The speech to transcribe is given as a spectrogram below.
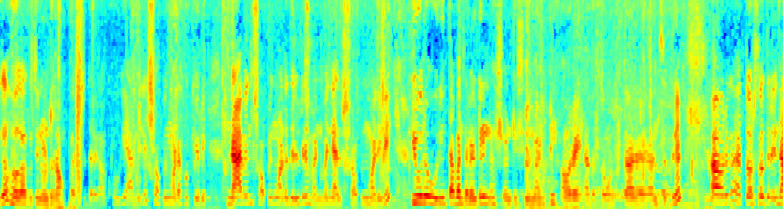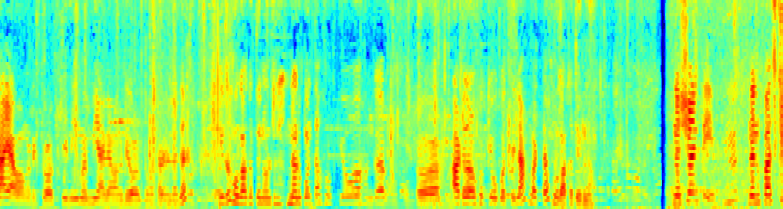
ಈಗ ಹೋಗಾಕತ್ತೀವಿ ನೋಡ್ರಿ ನಾವು ಫಸ್ಟ್ ದರ್ಗಾಕ್ಕೆ ಹೋಗಿ ಆಮೇಲೆ ಶಾಪಿಂಗ್ ಮಾಡಕ್ಕೆ ಹೋಗ್ತೀವ್ರಿ ನಾವೇನು ಶಾಪಿಂಗ್ ಮಾಡೋದಿಲ್ರಿ, ಮನ್ ಮನೆ ಆದ್ರೆ ಶಾಪಿಂಗ್ ಮಾಡೀವಿ. ಇವರು ಊರಿಂದ ಬಂದಾರಲ್ರಿ, ನಾವು ಶುಂಠಿ ಶ್ರೀಮಂಟಿ ಅವ್ರ ಏನಾದ್ರು ತೊಗೊಂತಾರೆ ಅನ್ಸುತ್ರಿ. ಅವ್ರಿಗೆ ತೋರ್ಸೋದ್ರಿ, ನಾ ಯಾವ ಅಂಗಡಿಗೆ ತೊಗೊಳ್ತೀನಿ ಮಮ್ಮಿ ಯಾವ್ಯಾವ ಅಂಗಡಿ ಒಳಗೆ ತೊಗೊತಾರೆ ಅನ್ನೋದು. ಈಗ ಹೋಗಾಕತ್ತೆ ನೋಡ್ರಿ. ನಡ್ಕೊತ ಹೋಗ್ತೀವೋ ಹಂಗೆ ಆಟೋದೊಳಗೆ ಹೋಗ್ತೀವೋ ಗೊತ್ತಿಲ್ಲ, ಒಟ್ಟು ಹೋಗಾಕತ್ತೀವ್ರಿ ನಾವು. ನಶಾಂಟಿ ನನ್ನ ಫಸ್ಟ್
